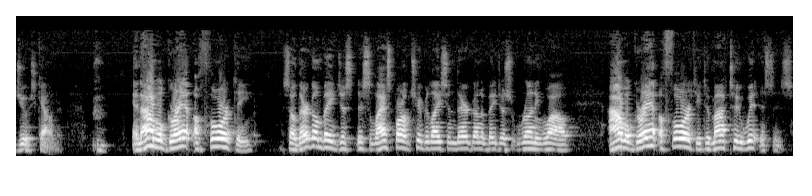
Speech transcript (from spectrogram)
Jewish calendar. And I will grant authority. So they're going to be just, this last part of the tribulation, they're going to be just running wild. I will grant authority to my two witnesses.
